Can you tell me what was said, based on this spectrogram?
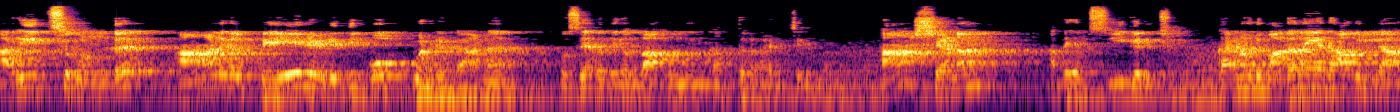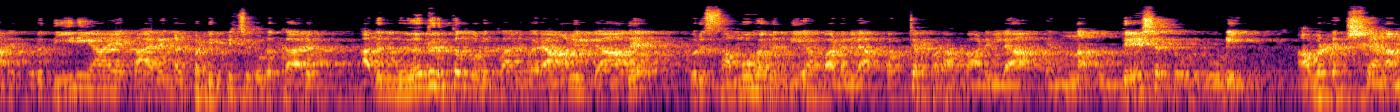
അറിയിച്ചുകൊണ്ട് ആളുകൾ പേരെഴുതി ഒപ്പിട്ടിട്ടാണ് ഹുസൈൻ അലി അള്ളാഹുവിന് കത്തുകൾ അടിച്ചിരുന്നത് ആ ക്ഷണം അദ്ദേഹം സ്വീകരിച്ചു. കാരണം ഒരു മതനേതാവില്ലാതെ ഒരു ദീനിയായ കാര്യങ്ങൾ പഠിപ്പിച്ചു കൊടുക്കാനും അത് നേതൃത്വം കൊടുക്കാനും ഒരാളില്ലാതെ ഒരു സമൂഹം എന്ത് ചെയ്യാൻ പാടില്ല ഒറ്റപ്പെടാൻ പാടില്ല എന്ന ഉദ്ദേശത്തോടു കൂടി അവരുടെ ക്ഷണം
